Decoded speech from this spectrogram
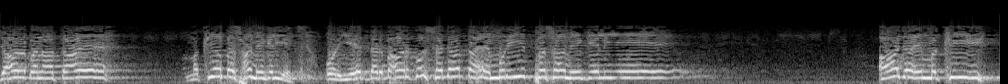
جال بناتا ہے مکھیاں بسانے کے لیے اور یہ دربار کو سجاتا ہے مرید پھنسانے کے لیے۔ آ جائے مکھی۔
